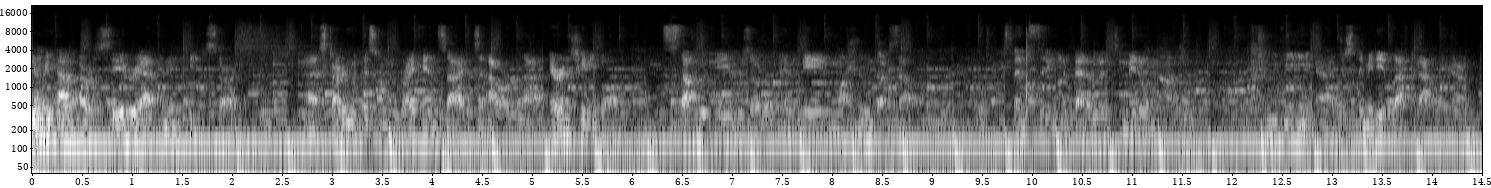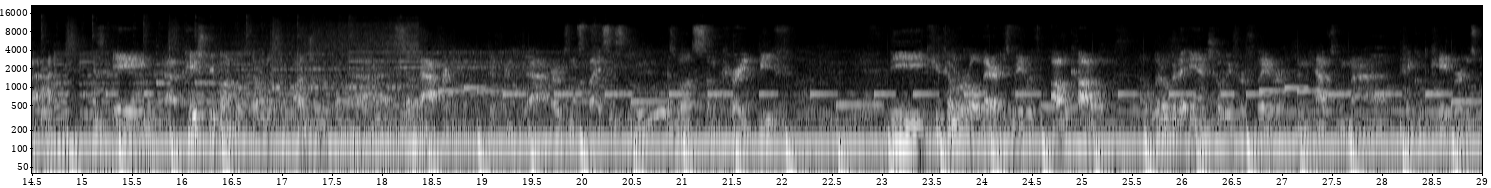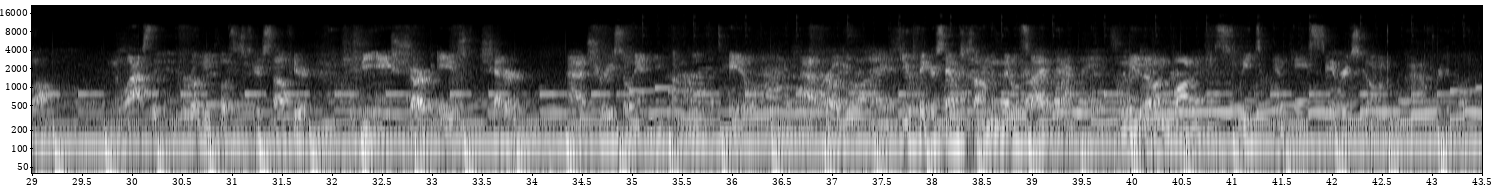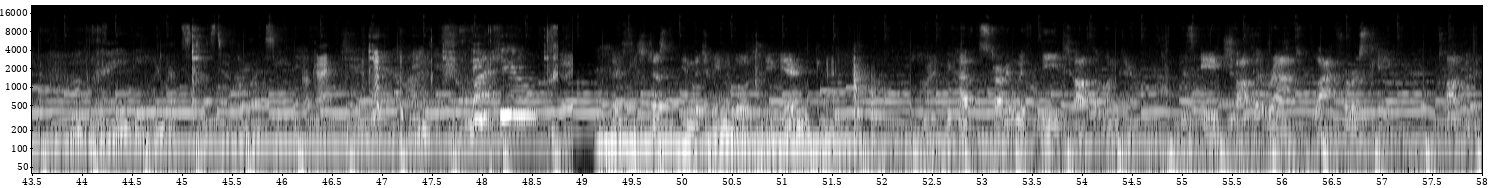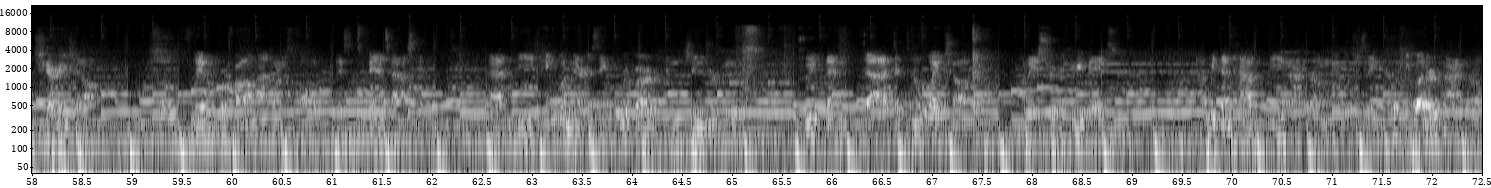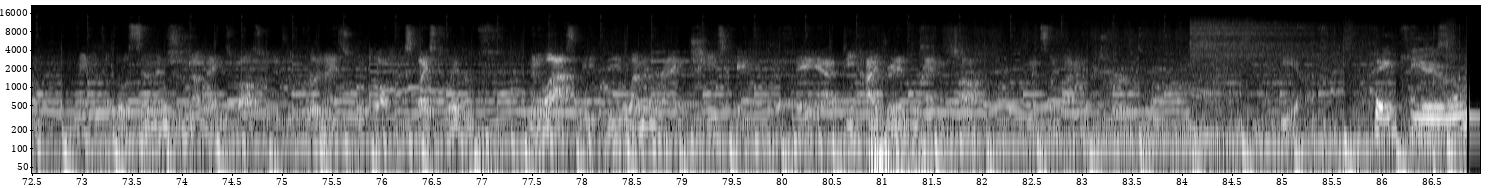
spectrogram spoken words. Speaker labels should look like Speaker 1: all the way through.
Speaker 1: have our savory afternoon tea to start. Uh, starting with this on the right hand side is our uh, arancini ball, stuffed with a risotto and a mushroom duck salad. It's then sitting on a bed of a tomato naan. To the uh, just immediate left, of that one there on the back, is a uh, pastry bundle filled with a bunch of uh, South African different uh, herbs and spices, as well as some curried beef. The cucumber roll there is made with avocado, a little bit of anchovy for flavor, and we have some uh, pickled caper as well. And lastly, the pierogi closest to yourself here will be a sharp aged cheddar, uh, chorizo, and Yukon Gold potato uh, pierogi. A few finger sandwiches on the middle side there, and then we have on the bottom the sweet and the savory scone uh, for you both.
Speaker 2: Alrighty, let's just have a look see. Okay. Thank you.
Speaker 1: This is just in between the both of you here. Alright, we have, starting with the chocolate one there, is a chocolate wrapped black forest cake topped with a cherry gel. So flavor profile on that one is all over the place. It's fantastic. Uh, the pink one there is a rhubarb and ginger mousse, which we've then uh, dipped in a white chocolate on a sugar-free base. Uh, we then have the macaron there, which is a cookie butter macaron made with a little cinnamon and nutmeg as well, so it gives a really nice overall kind of spiced flavor. And then lastly, the lemon meringue cheesecake with a uh, dehydrated meringue on the top, and then some lemon preserve as well.
Speaker 2: Thank you.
